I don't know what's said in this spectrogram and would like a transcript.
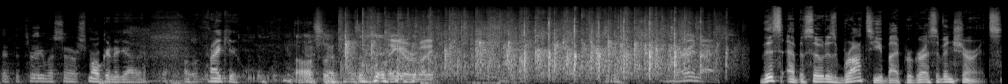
that the three of us are smoking together. thank you. Awesome. thank you, everybody. Very nice. This episode is brought to you by Progressive Insurance.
